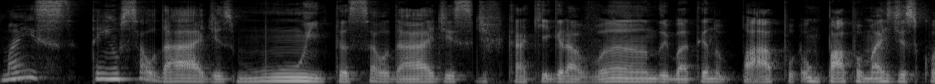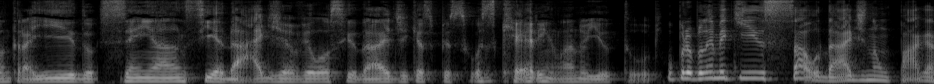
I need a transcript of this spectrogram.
mas tenho saudades, muitas saudades de ficar aqui gravando e batendo papo, um papo mais descontraído, sem a ansiedade, a velocidade que as pessoas querem lá no YouTube. O problema é que saudade não paga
